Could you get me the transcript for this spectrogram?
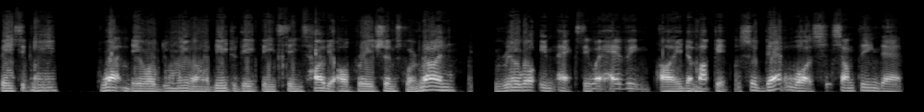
Basically, what they were doing on a day-to-day basis, how their operations were run, real impacts they were having uh, in the market. So that was something that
